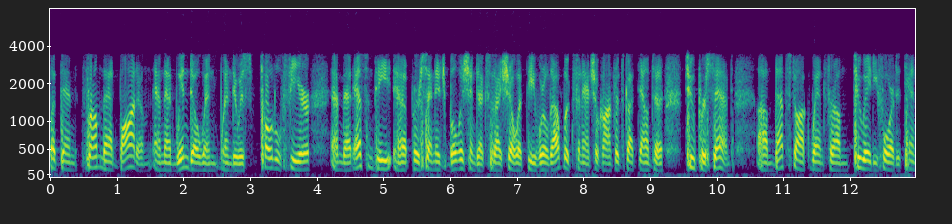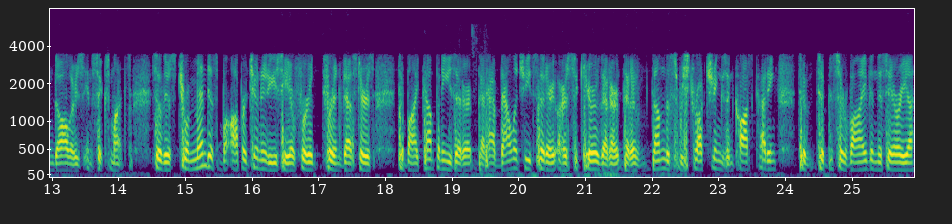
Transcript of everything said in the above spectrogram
But then from that bottom and that window when, when there was total fear and that S&P uh, percentage bullish index that I show at the World Outlook Financial Conference got down to 2%, um, that stock went from 284 to $10 in six months. So there's tremendous opportunities here for for investors to buy companies that are that have balance sheets that are, are secure, that are that have done the restructurings and cost cutting to to survive in this area.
